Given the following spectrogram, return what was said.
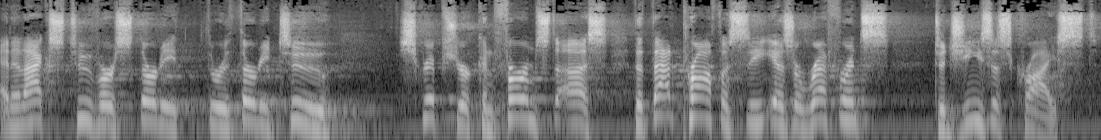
And in Acts 2, verse 30 through 32, Scripture confirms to us that that prophecy is a reference to Jesus Christ,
